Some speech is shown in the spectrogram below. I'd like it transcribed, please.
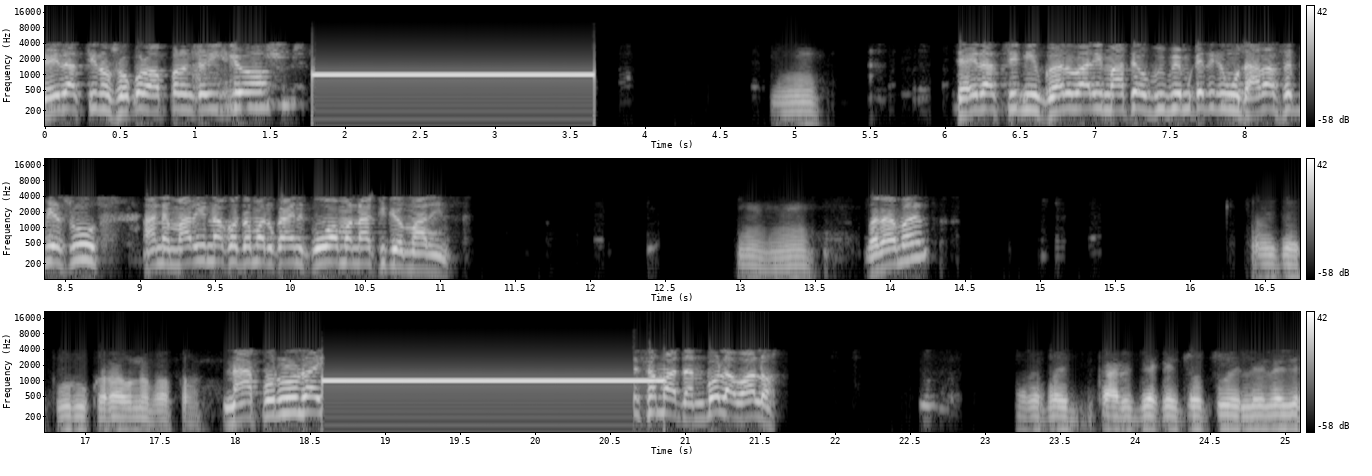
જયરાજસિંહનો છોકરો અપહરણ કરી ગયો. જયરાજસિંહની ઘરવાળી માથે ઊભી એમ કે હું ધારાસભ્ય છું અને મારી નાખો તમારું કાંઈ કુવામાં નાખી દો મારી. બરાબર? પૂરું કરાવું ને બાપા. ના પૂરું. સમાધાન. બોલાવો હાલો. અરે ભાઈ તારે જે કઈ જોતું એ લઈ લેજે.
